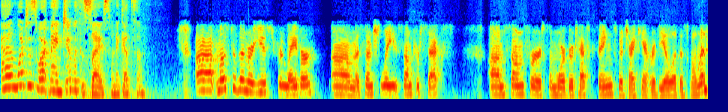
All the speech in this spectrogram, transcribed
and what does Mortmesne do with the slaves when he gets them? Uh, most of them are used for labor, um, essentially, some for sex, um, some for some more grotesque things, which I can't reveal at this moment.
